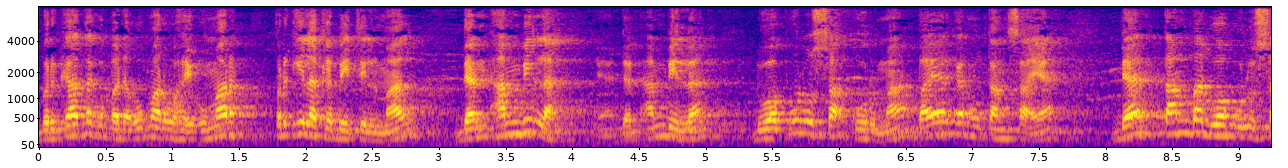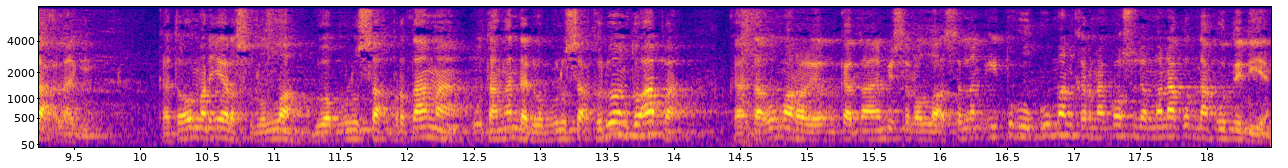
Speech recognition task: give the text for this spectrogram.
berkata kepada Umar wahai Umar pergilah ke Baitul Mal dan ambillah ya, dan ambillah 20 sak kurma bayarkan utang saya dan tambah 20 sak lagi. Kata Umar ya Rasulullah 20 sak pertama utang anda 20 sak kedua untuk apa? Kata Umar kata Nabi Sallallahu Alaihi Wasallam itu hukuman karena kau sudah menakut-nakuti dia.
